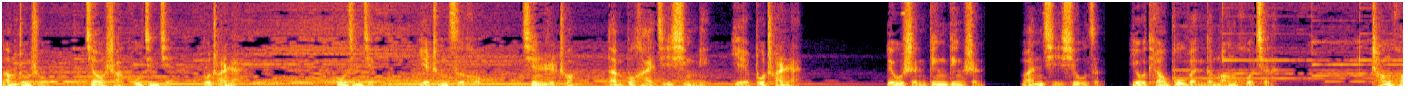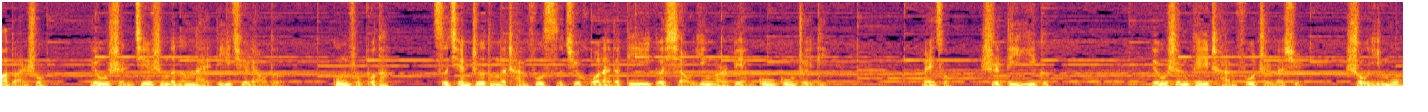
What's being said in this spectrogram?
郎中说叫啥枯金剑，不传染。枯金剑也称刺候，千日疮，但不害及性命，也不传染。刘婶定定神，挽起袖子，有条不紊地忙活起来。长话短说，刘婶接生的能耐的确了得。功夫不大，此前折腾的产妇死去活来的第一个小婴儿便咕咕坠地。没错，是第一个。刘婶给产妇止了血，手一摸，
